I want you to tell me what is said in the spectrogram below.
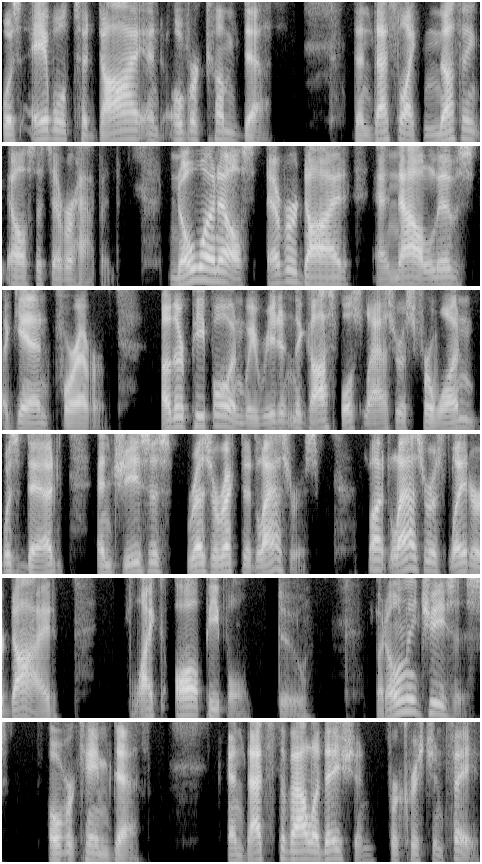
was able to die and overcome death, then that's like nothing else that's ever happened. No one else ever died and now lives again forever. Other people, and we read it in the Gospels, Lazarus, for one, was dead, and Jesus resurrected Lazarus. But Lazarus later died, like all people do, but only Jesus overcame death. And that's the validation for Christian faith.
